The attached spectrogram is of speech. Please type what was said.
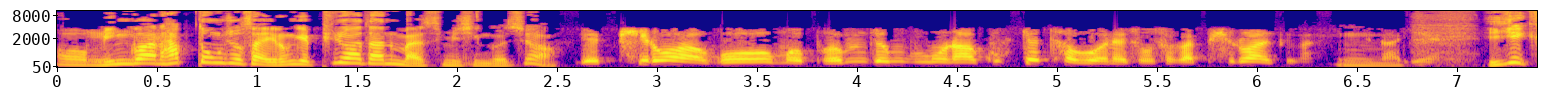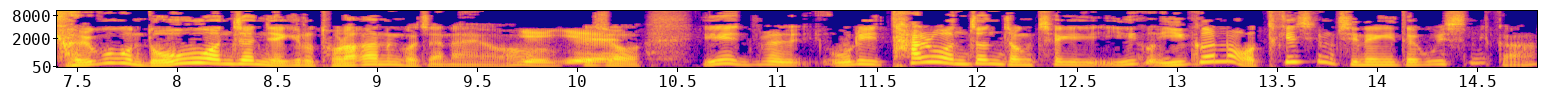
어, 음. 민관 합동조사 이런 게 필요하다는 말씀이신 거죠? 예, 필요하고 뭐 범정부나 국제 차원의 조사가 필요할 것 같습니다. 예. 이게 결국은 노후 원전 얘기로 돌아가는 거잖아요. 예, 예. 그죠? 이게 우리 탈 원전 정책이 이거 이거는 어떻게 지금 진행이 되고 있습니까?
